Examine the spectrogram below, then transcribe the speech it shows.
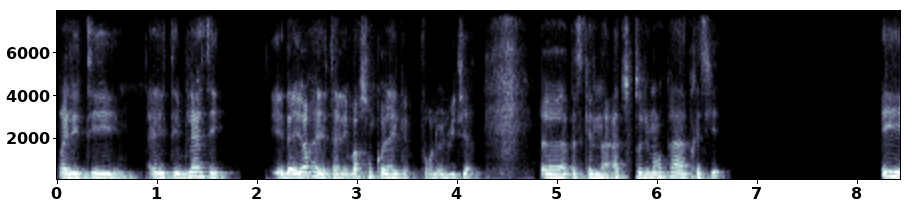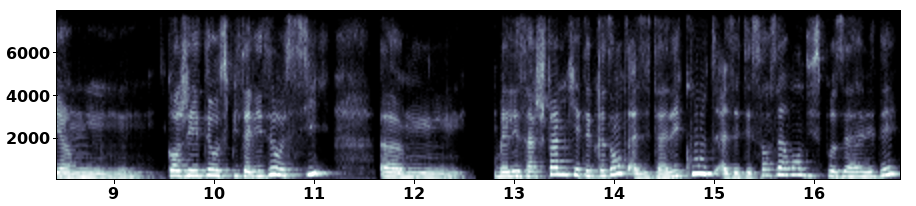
Elle était, elle était blasée. Et d'ailleurs, elle est allée voir son collègue pour le lui dire, euh, parce qu'elle n'a absolument pas apprécié. Et euh, quand j'ai été hospitalisée aussi, ben, les sages-femmes qui étaient présentes, elles étaient à l'écoute, elles étaient sincèrement disposées à l'aider,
